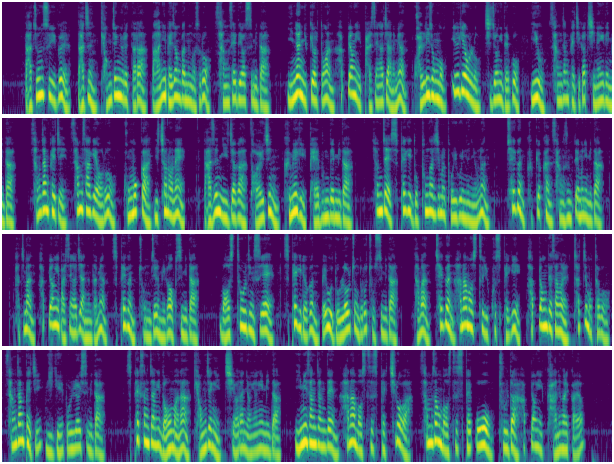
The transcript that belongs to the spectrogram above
낮은 수익을 낮은 경쟁률에 따라 많이 배정받는 것으로 상세되었습니다. 2년 6개월 동안 합병이 발생하지 않으면 관리 종목 1개월로 지정이 되고 이후 상장 폐지가 진행이 됩니다. 상장 폐지 3, 4개월 후 공모가 2,000원에 낮은 이자가 더해진 금액이 배분됩니다. 현재 스펙이 높은 관심을 보이고 있는 이유는 최근 급격한 상승 때문입니다. 하지만 합병이 발생하지 않는다면 스펙은 존재 의미가 없습니다. 머스트 홀딩스의 스펙 이력은 매우 놀라울 정도로 좋습니다. 다만 최근 하나머스트 6호 스펙이 합병 대상을 찾지 못하고 상장 폐지 위기에 몰려 있습니다. 스펙 상장이 너무 많아 경쟁이 치열한 영향입니다. 이미 상장된 하나 머스트 스펙 7호와 삼성 머스트 스펙 5호 둘 다 합병이 가능할까요?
